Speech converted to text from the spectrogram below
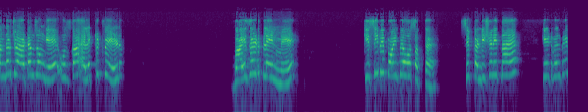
अंदर जो एटम्स होंगे, उसका इलेक्ट्रिक फ़ील्ड वाइजेड प्लेन में किसी भी पॉइंट पे हो सकता है। सिर्फ़ कंडीशन इतना है कि it will be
